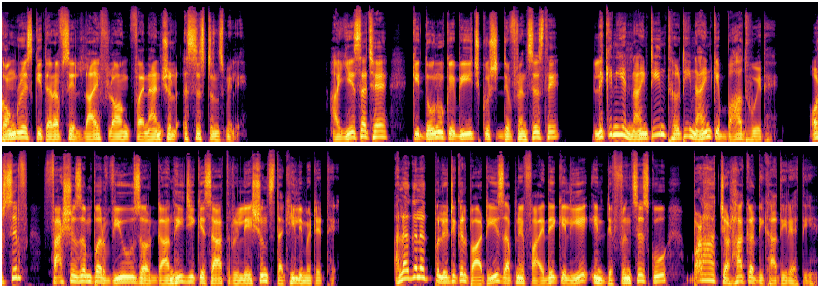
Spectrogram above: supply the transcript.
कांग्रेस की तरफ़ से लाइफ लॉन्ग फाइनेंशियल असिस्टेंस मिले। हाँ ये सच है कि दोनों के बीच कुछ डिफरेंसेस थे, लेकिन ये 1939 के बाद हुए थे और सिर्फ़ फैशिज्म पर व्यूज़ और गांधी जी के साथ रिलेशंस तक ही लिमिटेड थे। अलग अलग पॉलिटिकल पार्टीज़ अपने फ़ायदे के लिए इन डिफरेंसेस को बड़ा चढ़ाकर दिखाती रहती हैं।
